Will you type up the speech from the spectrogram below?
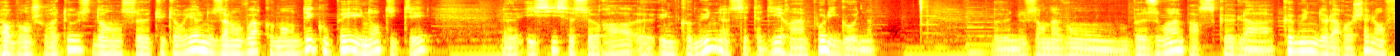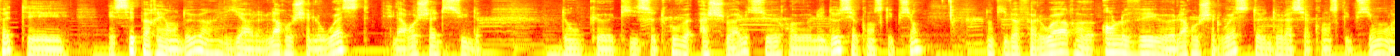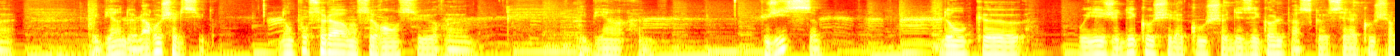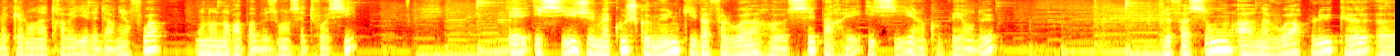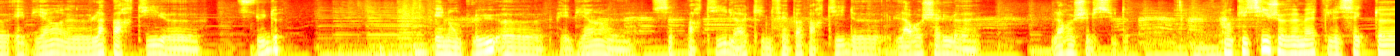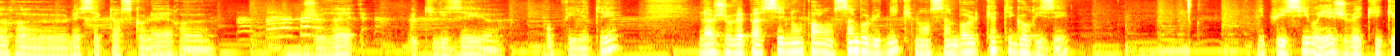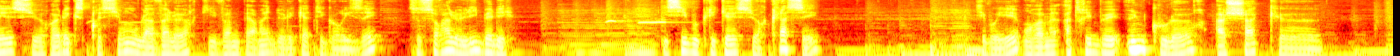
Alors bonjour à tous, dans ce tutoriel nous allons voir comment découper une entité. Euh, ici ce sera euh, une commune, c'est-à-dire un polygone. Euh, nous en avons besoin parce que la commune de La Rochelle en fait est, séparée en deux. Hein. Il y a La Rochelle Ouest et La Rochelle Sud, donc qui se trouvent à cheval sur les deux circonscriptions. Donc il va falloir enlever La Rochelle Ouest de la circonscription eh bien, de La Rochelle Sud. Donc pour cela, on se rend sur euh, eh bien, QGIS. Donc, euh, vous voyez, j'ai décoché la couche des écoles parce que c'est la couche sur laquelle on a travaillé la dernière fois. On n'en aura pas besoin cette fois-ci. Et ici, j'ai ma couche commune qu'il va falloir euh, séparer ici, hein, couper en deux, de façon à n'avoir plus que eh bien, la partie sud et non plus euh, eh bien, euh, cette partie-là qui ne fait pas partie de La Rochelle, euh, La Rochelle Sud. Donc ici, je vais mettre les secteurs, les secteurs scolaires. je vais utiliser propriété. Là, je vais passer non pas en symbole unique, mais en symbole catégorisé. Et puis ici, voyez, je vais cliquer sur l'expression ou la valeur qui va me permettre de les catégoriser. Ce sera le libellé. Ici, vous cliquez sur classer. Et vous voyez, on va attribuer une couleur à chaque, euh,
